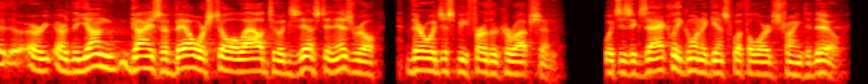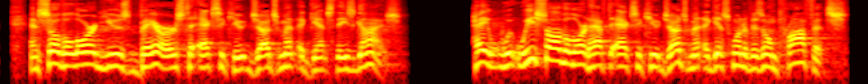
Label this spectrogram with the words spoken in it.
or, or the young guys of Baal were still allowed to exist in Israel, there would just be further corruption, which is exactly going against what the Lord's trying to do. And so the Lord used bears to execute judgment against these guys. Hey, we saw the Lord have to execute judgment against one of his own prophets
